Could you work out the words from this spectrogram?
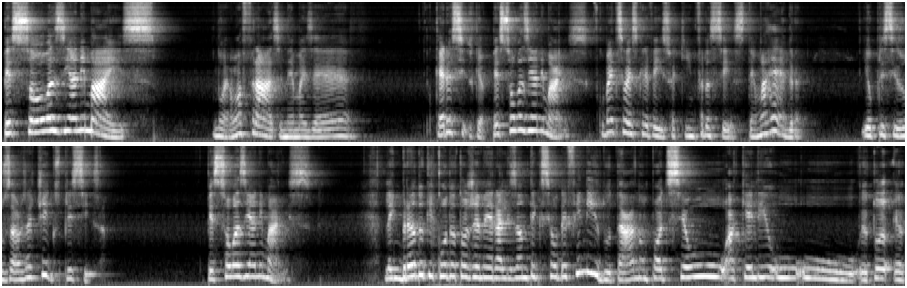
Pessoas e animais. Não é uma frase, né? Mas é. Eu quero isso. Pessoas e animais. Como é que você vai escrever isso aqui em francês? Tem uma regra. Eu preciso usar os artigos? Precisa. Pessoas e animais. Lembrando que quando eu tô generalizando tem que ser o definido, tá? Não pode ser o aquele o, o eu tô eu,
